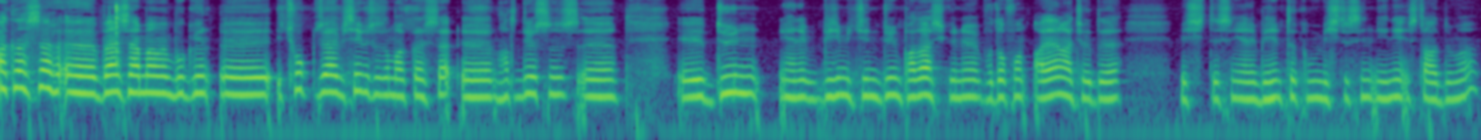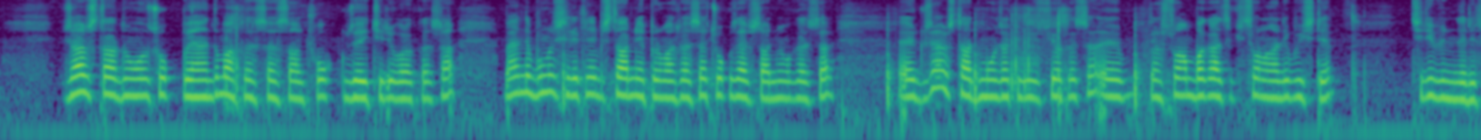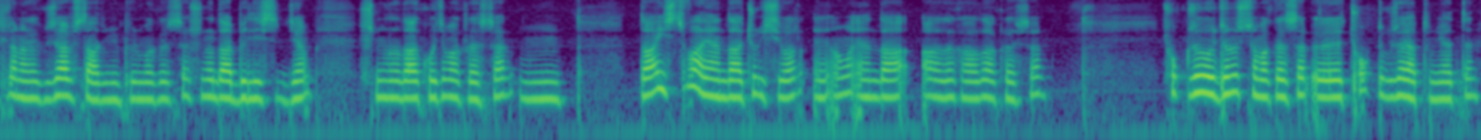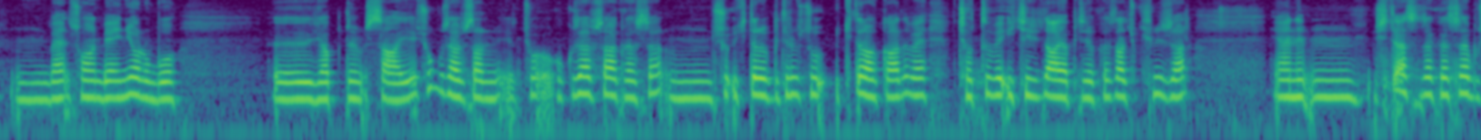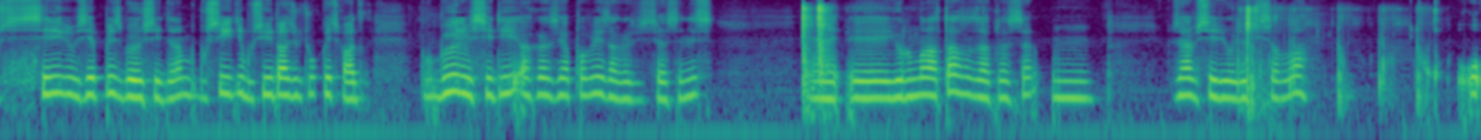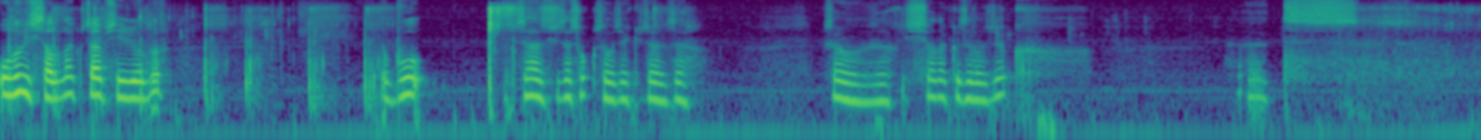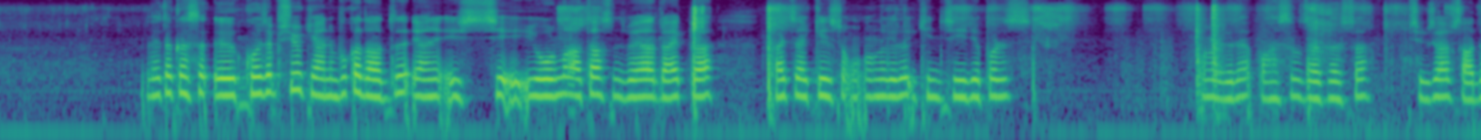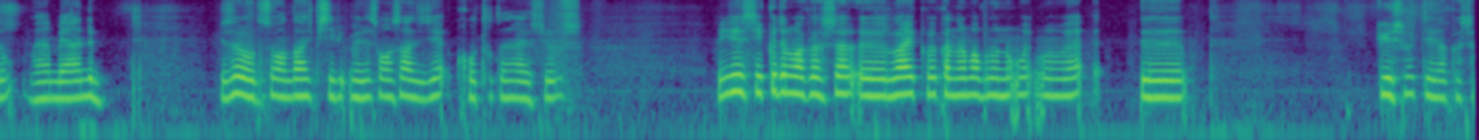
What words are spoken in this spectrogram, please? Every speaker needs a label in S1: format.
S1: Arkadaşlar e, ben Selman ve bugün e, çok güzel bir şey göstereceğim arkadaşlar. E, hatırlıyorsunuz dün yani bizim için dün pazartesi günü Vodafone Arena açıldı. Beşiktaş'ın yani benim takımım Beşiktaş'ın yeni stadyumu. Güzel bir stadyum oldu. Çok beğendim arkadaşlar. Çok güzel içeriği var arkadaşlar. Ben de bunun şerefine bir stadyum yapıyorum arkadaşlar. Çok güzel bir stadyum arkadaşlar. E, güzel bir stadyum olacak gibi gözüküyor arkadaşlar. E, yani şu an bagajlık son hali bu işte tribünleri falan hani güzel bir stadyum yapıyorum arkadaşlar. Şunu daha birleştireceğim. Şunu daha koyacağım arkadaşlar. Hmm. Daha işi var yani daha çok işi var. Ee, ama yani daha arada kaldı arkadaşlar. Çok güzel olacağını düşünüyorum arkadaşlar. Ee, çok da güzel yaptım gerçekten. Hmm, ben an beğeniyorum bu e, yaptığım sahayı. Çok güzel bir saha. Çok, çok güzel bir saha arkadaşlar. Hmm, şu iki tarafı bitirdim. Şu iki taraf kaldı ve çatı ve içeri daha yapacağız arkadaşlar. Çok işimiz var. Yani işte aslında arkadaşlar bu seri gibi bir şey yapabiliriz böyle şeyler ama bu şey değil bu şeyi daha çok çok geç kaldık. Böyle bir seri arkadaşlar yapabiliriz arkadaşlar isterseniz. Yani e, yorumlar atarsanız arkadaşlar hmm, güzel bir seri olacak inşallah. O, olur inşallah güzel bir seri olur. E, bu güzel güzel çok güzel olacak güzel güzel. Güzel olacak inşallah güzel olacak. Evet. Arkadaşlar e, koyacak bir şey yok yani bu kadardı. Yani e, şey, yorumlar atarsınız veya like'la kaç like gelirse ona göre ikinci seyir yaparız. Ona göre bahsediyoruz arkadaşlar. İşte güzel bir sardım. Ben beğendim. Güzel oldu. Şu anda hiçbir şey bitmedi. Sonra sadece koltuklarını yaşıyoruz. Beni de teşekkür ederim arkadaşlar. E, like ve kanalıma abone olmayı ve e, görüşmek dileğiyle arkadaşlar.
